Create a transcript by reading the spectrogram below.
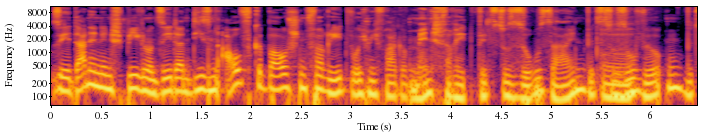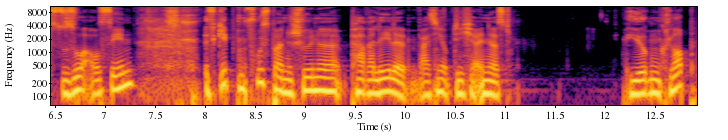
sehe dann in den Spiegel und sehe dann diesen aufgebauschten Farid, wo ich mich frage, Mensch Farid, willst du so sein? Willst du so wirken? Willst du so aussehen? Es gibt im Fußball eine schöne Parallele, weiß nicht, ob du dich erinnerst, Jürgen Klopp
